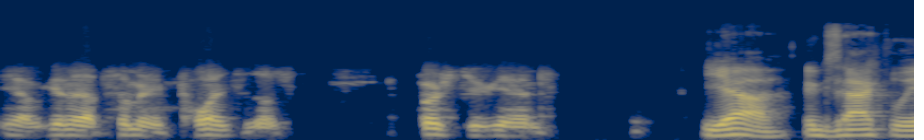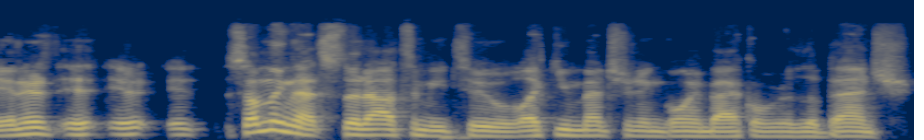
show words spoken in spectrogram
you know giving up so many points in those first two games. Yeah, exactly, and it, it it, it something that stood out to me too, like you mentioned in going back over the bench,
